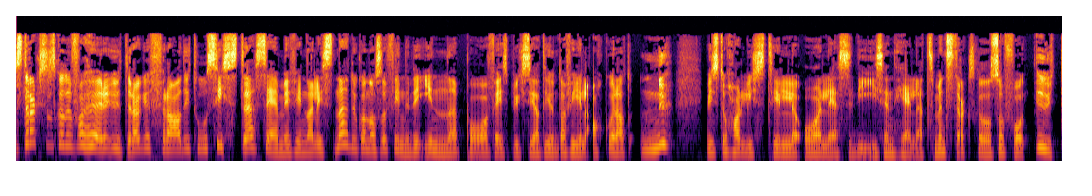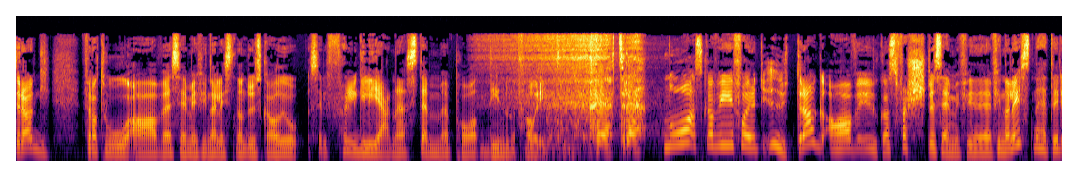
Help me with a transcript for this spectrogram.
Straks skal du få høre utdrag fra de to siste semifinalistene. Du kan også finne de inne på Facebook-sida til Juntafil akkurat nå, hvis du har lyst til å lese de i sin helhet. Men straks skal du også få utdrag fra to av semifinalistene, og du skal jo selvfølgelig gjerne stemme på din favoritt. Nå skal vi få et utdrag av ukas første semifinalist. Den heter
